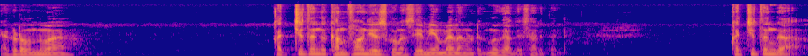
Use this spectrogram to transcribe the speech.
ఎక్కడ ఉందిమా? ఖచ్చితంగా కన్ఫర్మ్ చేసుకున్నా సేమ్ ఈ అని ఉంటుంది. నువ్వు కాదే సారీ తల్లి. ఖచ్చితంగా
